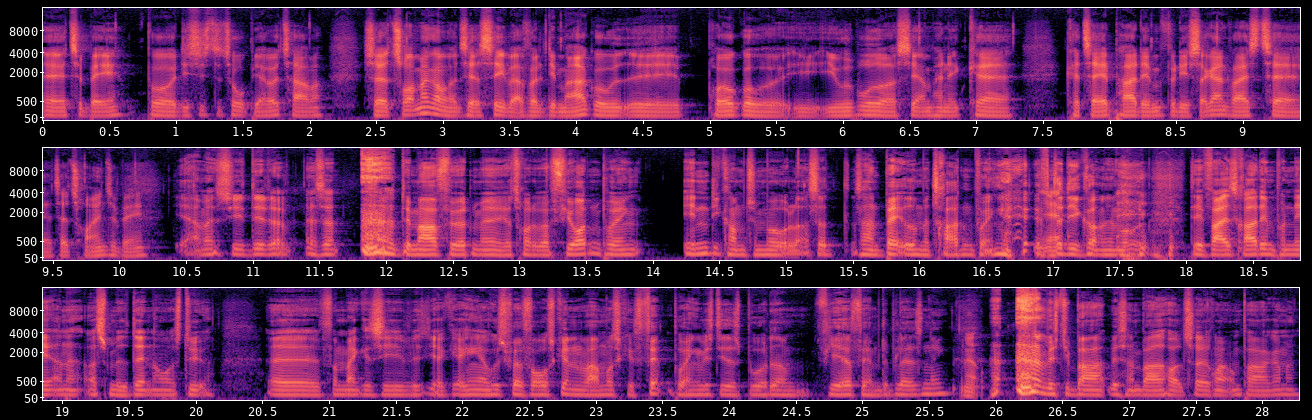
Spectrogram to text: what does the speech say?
øh, tilbage på de sidste to bjergetapper. Så jeg tror, man kommer til at se i hvert fald Dimar gå ud, øh, prøve at gå i, i udbrud og se, om han ikke kan, kan tage et par af dem, fordi så kan han faktisk tage, tage trøjen tilbage. Ja, man siger, det der, altså, det er meget ført med, jeg tror det var 14 point inden de kom til mål, og så, så er han bagud med 13 point, efter ja. de er kommet i mål. Det er faktisk ret imponerende at smide den over styr. Øh, for man kan sige, jeg kan ikke huske, hvad forskellen var, måske 5 point, hvis de havde spurgt om 4. og 5. pladsen, ikke? No. hvis, de bare, hvis han bare holdt sig i røven på Ackermann.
